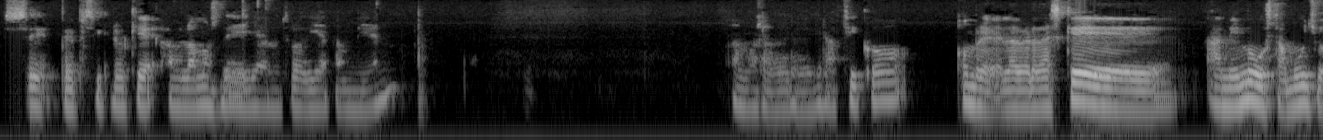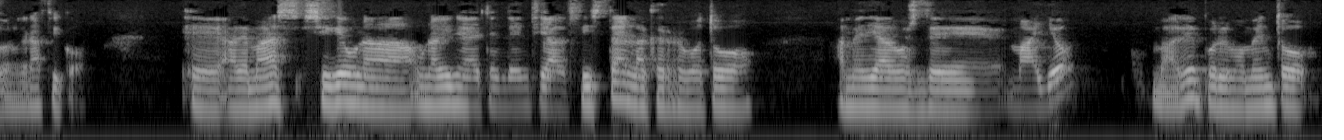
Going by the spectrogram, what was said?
Sí, Pepsi, creo que hablamos de ella el otro día también. Vamos a ver el gráfico. Hombre, la verdad es que a mí me gusta mucho el gráfico. Eh, además, sigue una, una línea de tendencia alcista en la que rebotó a mediados de mayo, ¿vale? Por el momento,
